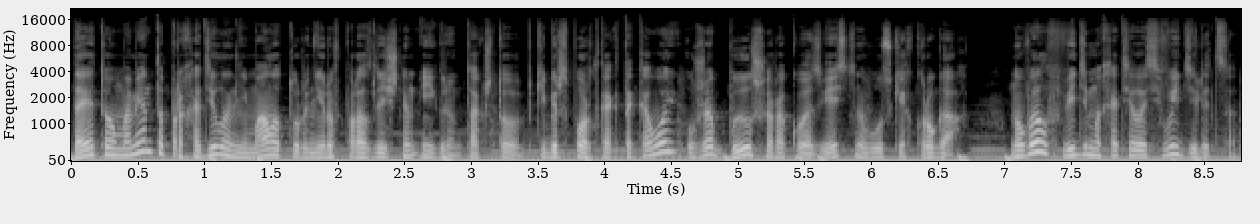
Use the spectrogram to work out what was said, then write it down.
До этого момента проходило немало турниров по различным играм, так что киберспорт как таковой уже был широко известен в узких кругах. Но Valve, видимо, хотелось выделиться,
